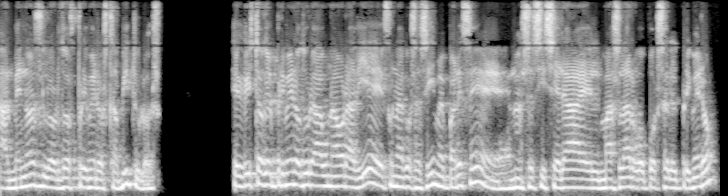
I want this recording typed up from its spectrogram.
al menos los dos primeros capítulos. He visto que el primero dura una hora diez, una cosa así, me parece. No sé si será el más largo por ser el primero.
